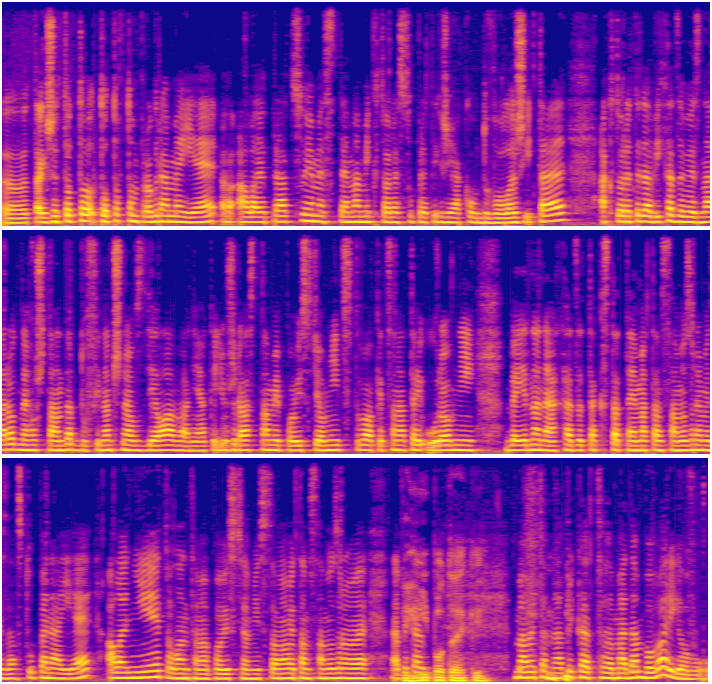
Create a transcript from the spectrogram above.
E, takže toto, toto v tom programe je, ale pracujeme s témami, ktoré sú pre tých žiakov dôležité a ktoré teda vychádzajú z národného štandardu finančného vzdelávania. Keď už raz tam je poisťovníctvo a keď sa na tej úrovni B1 nachádza, tak tá téma tam samozrejme zastúpená je, ale nie je to len téma poisťovníctva. Máme tam samozrejme napríklad... Hypotéky. Máme tam napríklad Madame Bovary Máriovú,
